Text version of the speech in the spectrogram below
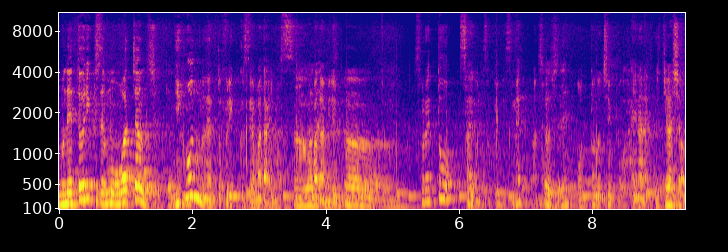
もうネットフリックスでもう終わっちゃうんでしたっけ？日本のネットフリックスではまだあります。あまだ。見れるうん。それと最後の作品ですね。あのそうですね。夫のチンポが入らない。行きましょう。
